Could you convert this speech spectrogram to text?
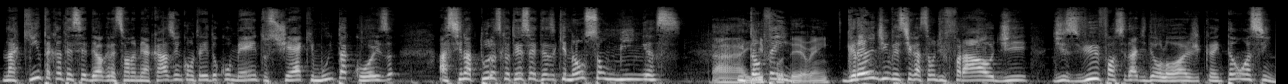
na quinta que antecedeu a agressão na minha casa, eu encontrei documentos, cheque, muita coisa, assinaturas que eu tenho certeza que não são minhas. Aí então tem fodeu, hein? grande investigação de fraude, desvio e falsidade ideológica. Então, assim,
